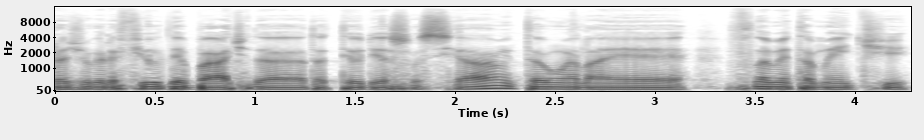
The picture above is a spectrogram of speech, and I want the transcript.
a geografia o debate da, da, teoria social. Então, ela é fundamentalmente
